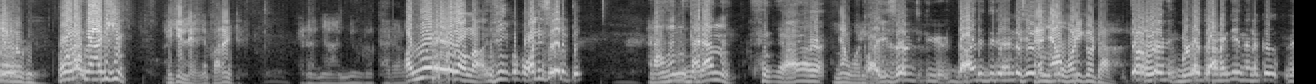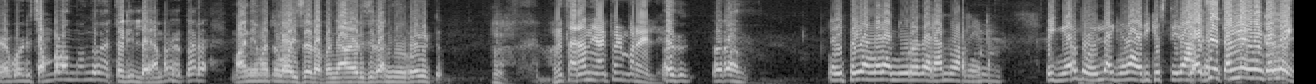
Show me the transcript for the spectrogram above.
ഞാൻ നോക്ക്. പോടാ ഞാൻ അടിക്കും അയക്കല്ലേ ഞാൻ പറയട്ടെ. എടാ ഞാൻ അഞ്ഞൂറ് രൂപ തരാം അഞ്ഞൂറ് രൂപ തന്നാ. എടാ അതങ്ങ് തരാന്ന്. ഞാൻ ഞാൻ ഓടിക്കും. പൈസ ദാരിദ്ര്യം ഞാൻ ഓടിക്കോട്ടാ. ബുള്ളറ്റ് ആണെങ്കിൽ നിനക്ക് ഒരു ശമ്പളം ഒന്നും തരില്ല. ഞാൻ പറഞ്ഞു എത്ര മാന്യമായിട്ടുള്ള പൈസ തരാം. അപ്പൊ ഞാൻ അരിച്ചിട്ട് അഞ്ഞൂറ് രൂപ കിട്ടും. ആ അത് തരാന്ന് ഞാൻ ഇപ്പോഴും പറയല്ലേ? അത് തരാം ഇപ്പോഴും അങ്ങനെ അഞ്ഞൂറ് രൂപ തരാന്ന് പറഞ്ഞു കേട്ടോ. അപ്പൊ ഇങ്ങനെ തൊഴിൽ ഇങ്ങനെ ആയിരിക്കും സ്ഥിരം ആൾക്കാർ. തന്നെ കള്ളൻ.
